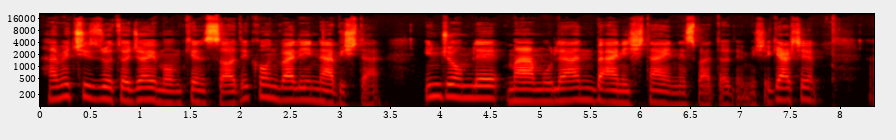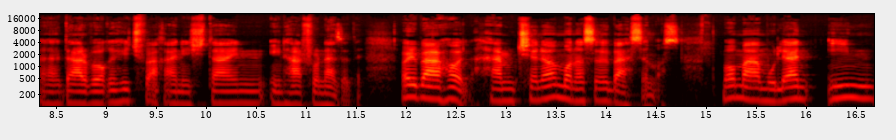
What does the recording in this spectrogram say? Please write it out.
همه چیز رو تا جای ممکن ساده کن ولی نه بیشتر. این جمله معمولا به انیشتین نسبت داده میشه. گرچه در واقع هیچ وقت انیشتین این حرف رو نزده. ولی به حال همچنان مناسب بحث ماست. ما معمولا این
